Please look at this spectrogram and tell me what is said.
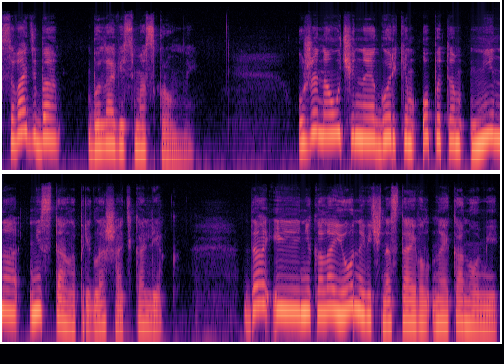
Свадьба была весьма скромной. Уже наученная горьким опытом, Нина не стала приглашать коллег. Да и Николай Ионович настаивал на экономии.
